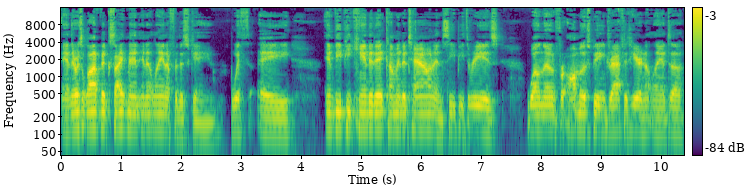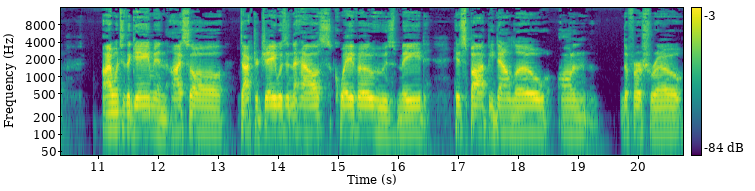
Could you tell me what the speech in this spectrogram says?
And there was a lot of excitement in Atlanta for this game with a MVP candidate coming to town, and CP3 is well known for almost being drafted here in Atlanta. I went to the game and I saw Dr. J was in the house, Quavo, who has made his spot be down low on the first row.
